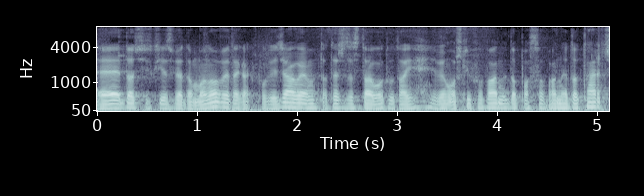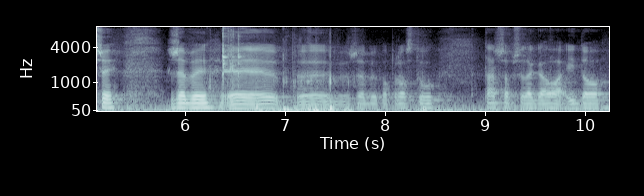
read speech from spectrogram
E, Docisk jest wiadomo nowy, tak jak powiedziałem. To też zostało tutaj, nie wiem, oszlifowane, dopasowane do tarczy, żeby, e, e, żeby po prostu tarcza przylegała i do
